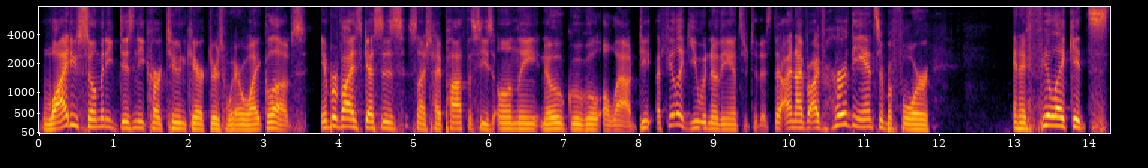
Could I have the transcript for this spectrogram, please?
Why do so many Disney cartoon characters wear white gloves? Improvised guesses slash hypotheses only. No Google allowed. Do you- I feel like you would know the answer to this, there, and I've I've heard the answer before, and I feel like it's.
